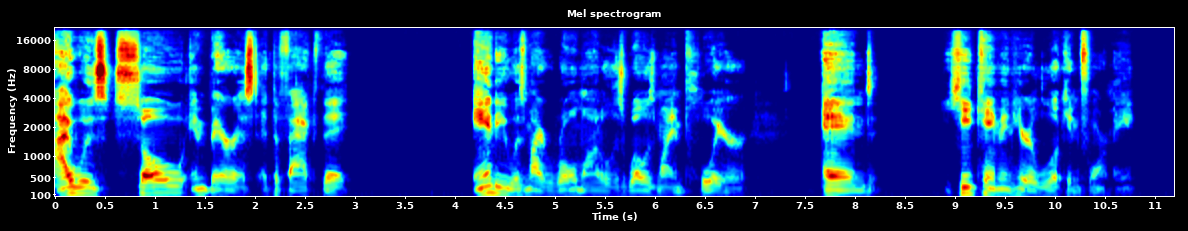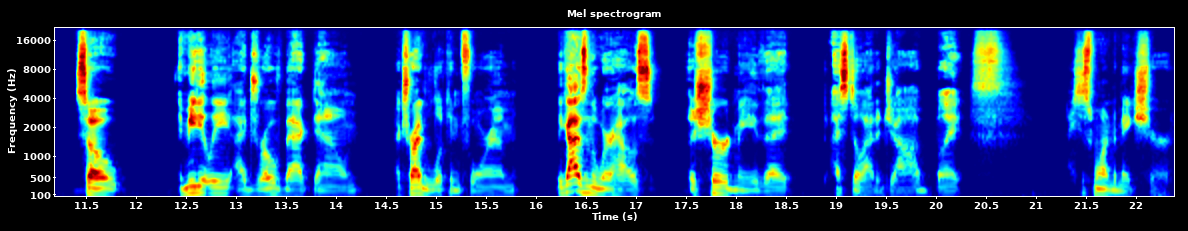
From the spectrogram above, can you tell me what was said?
I was so embarrassed at the fact that Andy was my role model as well as my employer. And he came in here looking for me. So immediately I drove back down. I tried looking for him. The guys in the warehouse assured me that I still had a job, but I just wanted to make sure.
